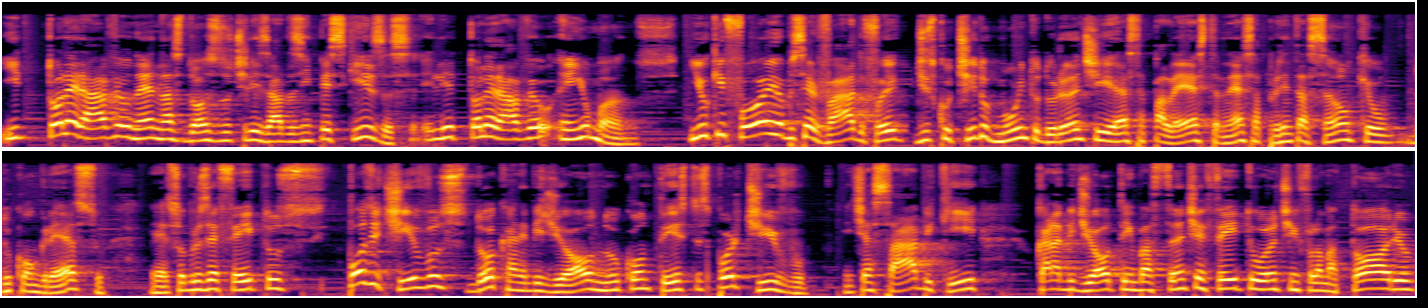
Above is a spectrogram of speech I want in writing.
e tolerável né, nas doses utilizadas em pesquisas, ele é tolerável em humanos. E o que foi observado, foi discutido muito durante essa palestra, né, essa apresentação que eu, do Congresso, é, sobre os efeitos positivos do canabidiol no contexto esportivo. A gente já sabe que o canabidiol tem bastante efeito anti-inflamatório,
